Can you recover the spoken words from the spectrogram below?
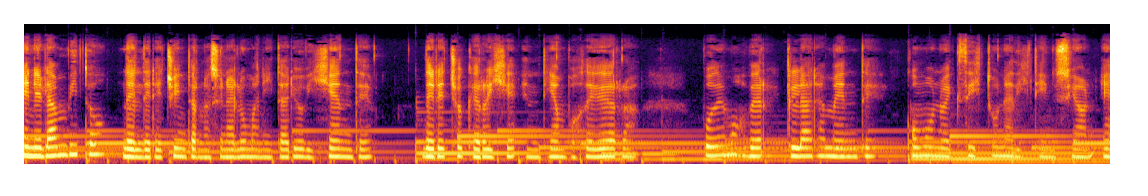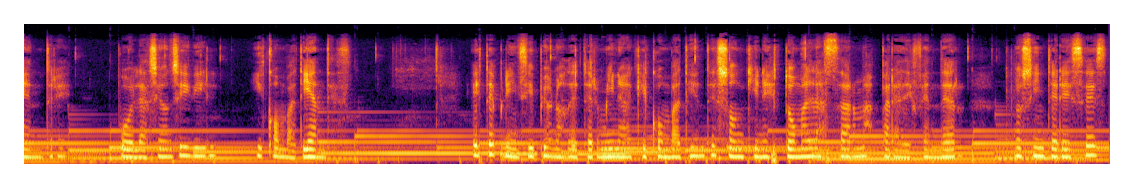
En el ámbito del derecho internacional humanitario vigente, derecho que rige en tiempos de guerra, podemos ver claramente cómo no existe una distinción entre población civil y combatientes. Este principio nos determina que combatientes son quienes toman las armas para defender los intereses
